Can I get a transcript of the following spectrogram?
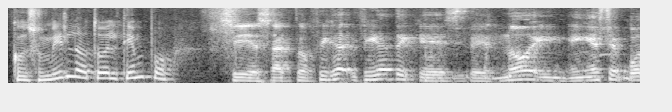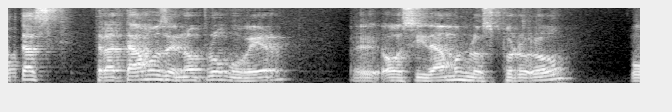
consumirlo todo el tiempo. Sí, exacto. Fíjate, fíjate que este, no, en, en este podcast tratamos de no promover eh, o si damos los pro o,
